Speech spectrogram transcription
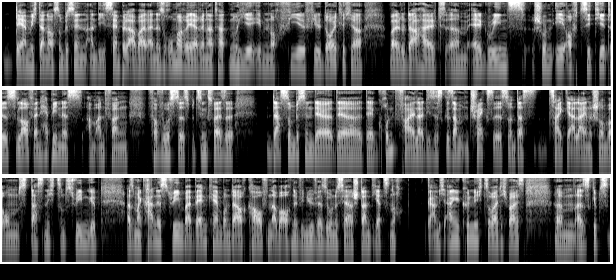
der mich dann auch so ein bisschen an die Samplearbeit eines Romare erinnert hat, nur hier eben noch viel, viel deutlicher, weil du da halt ähm, Al Greens schon eh oft zitiertes Love and Happiness am Anfang verwurstest, beziehungsweise das so ein bisschen der, der, der Grundpfeiler dieses gesamten Tracks ist. Und das zeigt ja alleine schon, warum es das nicht zum Stream gibt. Also man kann es streamen bei Bandcamp und da auch kaufen, aber auch eine Vinylversion ist ja Stand jetzt noch gar nicht angekündigt, soweit ich weiß. Ähm, also es gibt's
